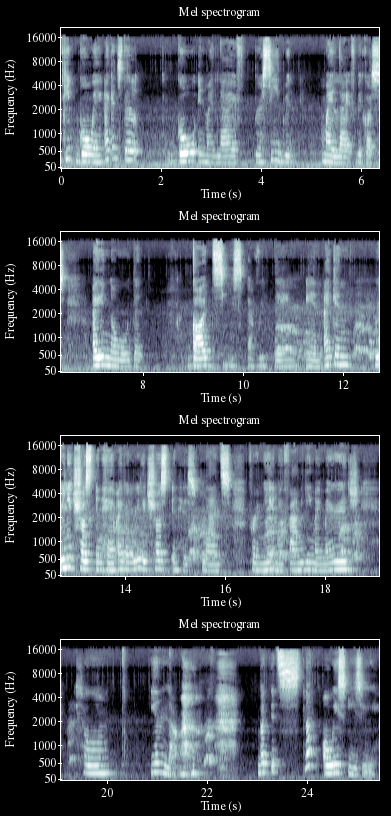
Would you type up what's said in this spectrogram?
keep going. I can still go in my life, proceed with my life because I know that God sees everything and I can really trust in Him. I can really trust in His plans for me and my family, my marriage. So, yun lang. but it's not always easy.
